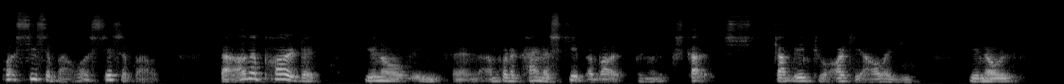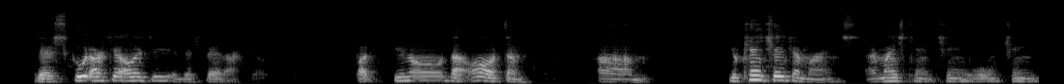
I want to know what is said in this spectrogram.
what's this about? What's this about?" The other part that you know, and I'm going to kind of skip about, jump into archaeology. You know, there's good archaeology and there's bad archaeology. But, you know, the O'odham, um, you can't change our minds. Our minds can't change, won't change.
